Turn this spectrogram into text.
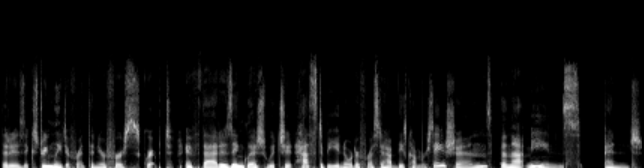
that is extremely different than your first script, if that is English, which it has to be in order for us to have these conversations, then that means and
